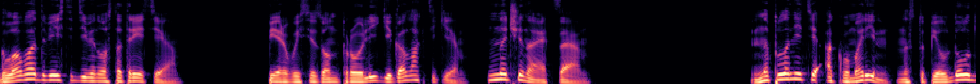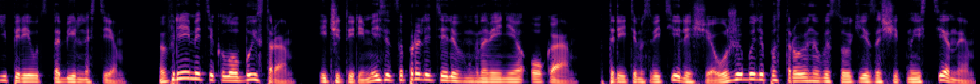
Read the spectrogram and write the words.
Глава 293. Первый сезон Про Лиги Галактики начинается. На планете Аквамарин наступил долгий период стабильности. Время текло быстро, и 4 месяца пролетели в мгновение ока. В третьем святилище уже были построены высокие защитные стены,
